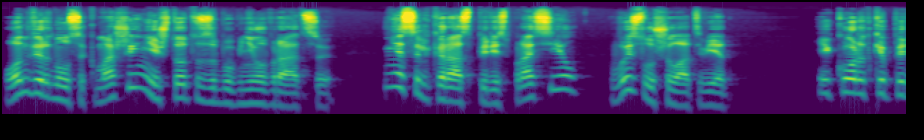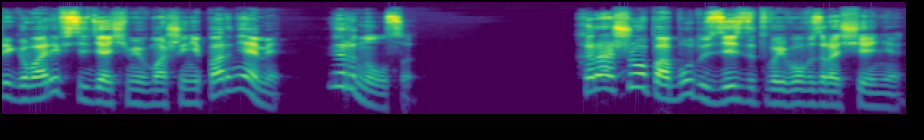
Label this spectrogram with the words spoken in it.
Он вернулся к машине и что-то забубнил в рацию. Несколько раз переспросил, выслушал ответ. И, коротко переговорив с сидящими в машине парнями, вернулся. «Хорошо, побуду здесь до твоего возвращения».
